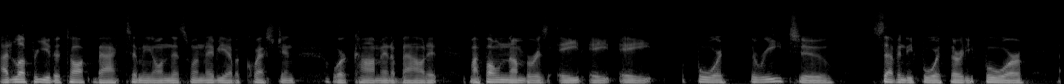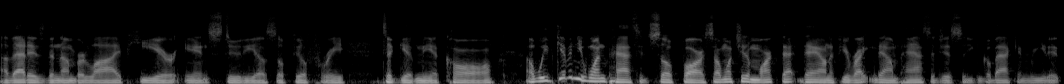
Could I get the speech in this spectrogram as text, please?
I'd love for you to talk back to me on this one. Maybe you have a question or comment about it. My phone number is 888 432 7434. Uh, that is the number live here in studio, so feel free to give me a call. Uh, we've given you one passage so far, so I want you to mark that down if you're writing down passages so you can go back and read it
